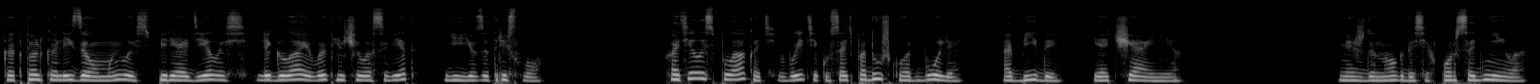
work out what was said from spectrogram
Как только Лиза умылась, переоделась, легла и выключила свет, ее затрясло. Хотелось плакать, выйти, кусать подушку от боли, обиды и отчаяния. Между ног до сих пор соднило.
